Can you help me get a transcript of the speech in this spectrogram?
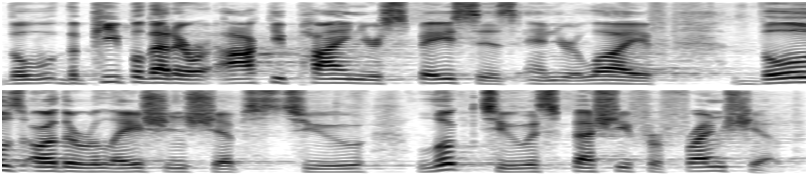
the, the people that are occupying your spaces and your life, those are the relationships to look to, especially for friendship.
